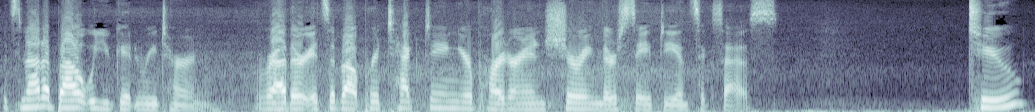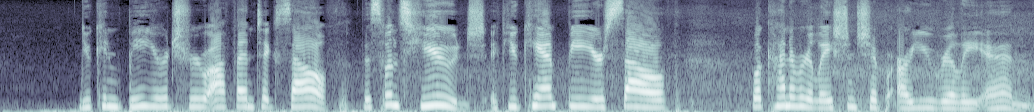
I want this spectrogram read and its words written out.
It's not about what you get in return. Rather, it's about protecting your partner and ensuring their safety and success. Two, you can be your true authentic self. This one's huge. If you can't be yourself, what kind of relationship are you really in?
